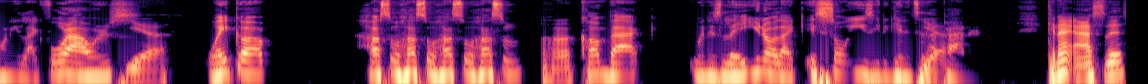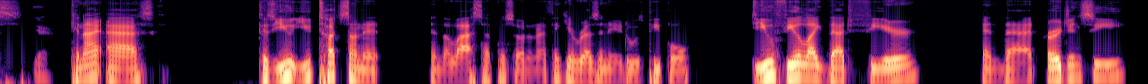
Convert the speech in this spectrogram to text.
only like four hours. Yeah. Wake up, hustle, hustle, hustle, hustle, Uh huh. come back when it's late. You know, like it's so easy to get into Yeah. that pattern. Can I ask this? Yeah. Can I ask? Because you you touched on it in the last episode, and I think it resonated with people. Do you feel like that fear and that urgency,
